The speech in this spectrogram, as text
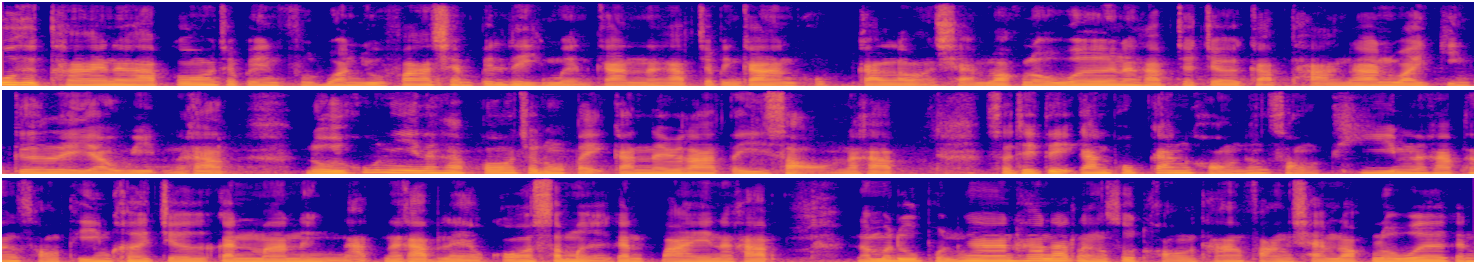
คู่สุดท้ายนะครับก็จะเป็นฟุตบอลยูฟาแชมเปี้ยนลีกเหมือนกันนะครับจะเป็นการพบกันระหว่างแชมป์ล็อกโลเวอร์นะครับจะเจอกับทางด้านไวกิงเกอร์เลยาวิดนะครับโดยคู่นี้นะครับก็จะลงเตะกันในเวลาตีสองนะครับสถิติการพบกันของทั้ง 2 ทีมนะครับทั้ง 2 ทีมเคยเจอกันมา 1 นัดนะครับแล้วก็เสมอกันไปนะครับเรามาดูผลงาน 5 นัดหลังสุดของทางฝั่งแชมป์ล็อกโลเวอร์กัน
